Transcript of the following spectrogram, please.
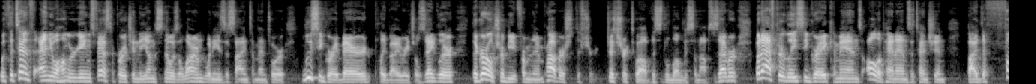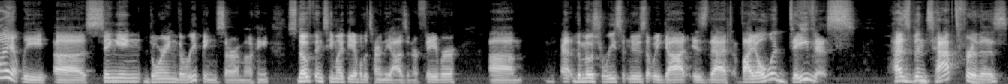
With the 10th annual Hunger Games fast approaching, the young Snow is alarmed when he is assigned to mentor Lucy Gray Baird, played by Rachel Zegler, the girl tribute from the impoverished District, District 12. This is the longest synopsis ever. But after Lacey Gray commands all of Panem's attention by defiantly uh, singing during the reaping ceremony, Snow thinks he might be able to turn the odds in her favor. Um, the most recent news that we got is that Viola Davis has been tapped for this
